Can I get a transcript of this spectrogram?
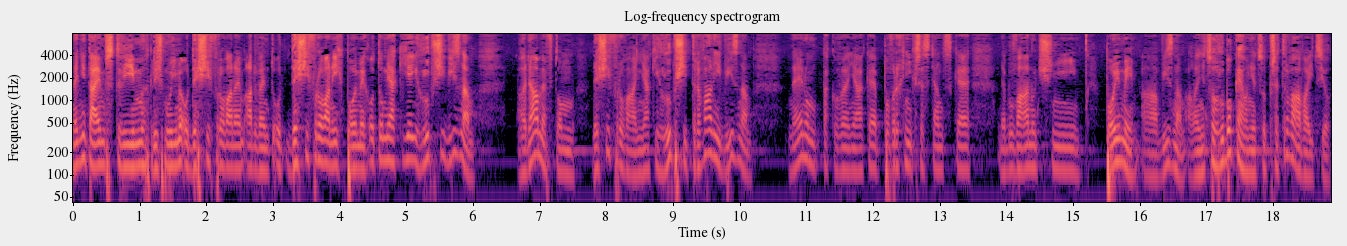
není tajemstvím, když mluvíme o dešifrovaném adventu, o dešifrovaných pojmech, o tom, jaký je jejich hlubší význam. Hledáme v tom dešifrování nějaký hlubší, trvalý význam. Nejenom takové nějaké povrchní křesťanské nebo vánoční pojmy a význam, ale něco hlubokého, něco přetrvávajícího.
